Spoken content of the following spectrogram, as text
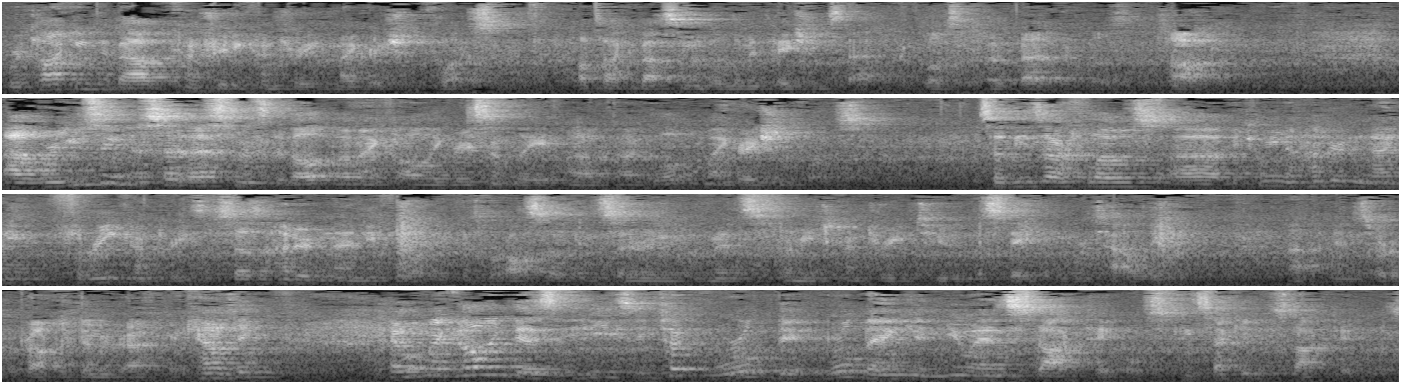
we're talking about country-to-country migration flows. I'll talk about some of the limitations that are close to, that are close to the talk. Uh, we're using a set of estimates developed by my colleague recently of uh, global migration flows. So these are flows uh, between 193 countries. It says 194 because we're also considering movements from each country to the state of mortality uh, in sort of proper demographic accounting. And what my colleague did is he took World, World Bank and UN stock tables, consecutive stock tables,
